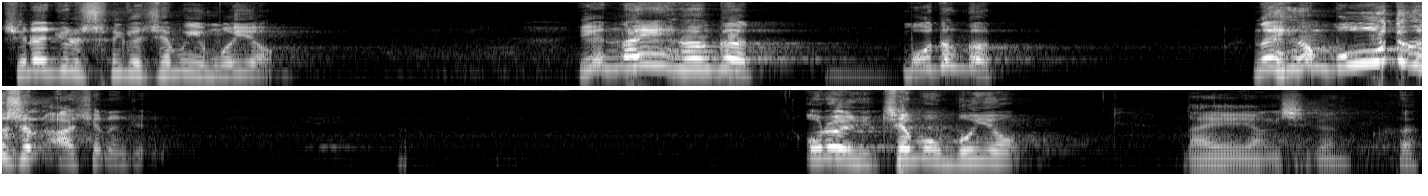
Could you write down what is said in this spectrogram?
지난주에 설교 제목이 뭐요? 예, 나의 행한 것, 모든 것, 나의 행한 모든 것을 아시는 줄. 오늘 제목 뭐요? 나의 양식은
